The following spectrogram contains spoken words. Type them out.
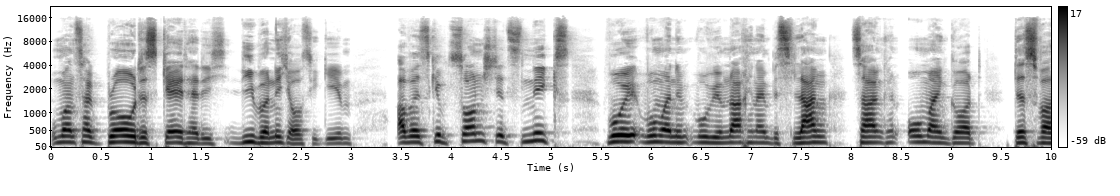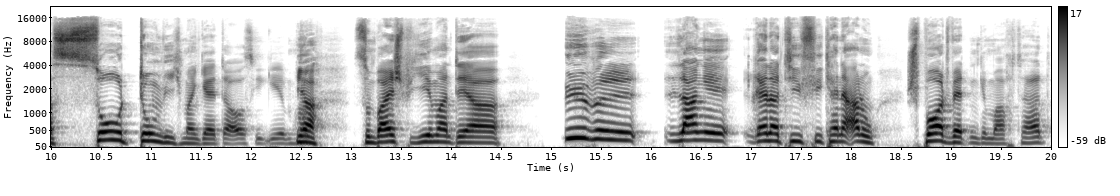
wo man sagt, Bro, das Geld hätte ich lieber nicht ausgegeben. Aber es gibt sonst jetzt nichts, wo, wo, man im- wo wir im Nachhinein bislang sagen können, oh mein Gott, das war so dumm, wie ich mein Geld da ausgegeben habe. ja, Zum Beispiel jemand, der übel lange relativ viel, keine Ahnung, Sportwetten gemacht hat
